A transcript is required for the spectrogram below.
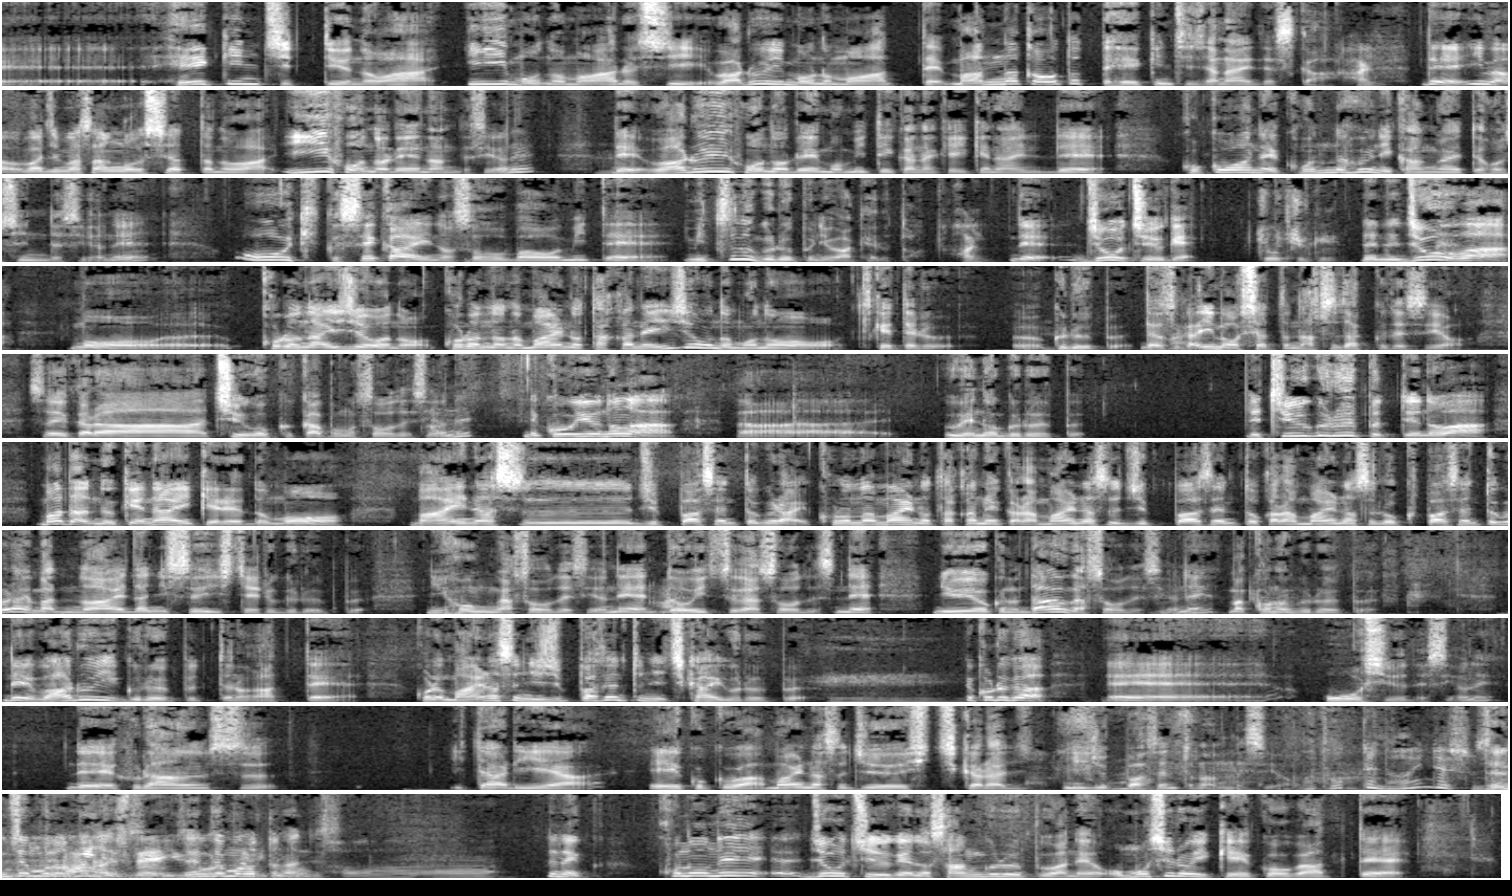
えー、平均値っていうのは、いいものもあるし、悪いものもあって、真ん中を取って平均値じゃないですか。はい、で、今、和島さんがおっしゃったのは、いい方の例なんですよね。で、悪い方の例も見ていかなきゃいけないんで、ここはね、こんなふうに考えてほしいんですよね。大きく世界の相場を見て、3つのグループに分けると。はい、で、上中下。上中下。でね、上は、もうコロナ以上の、コロナの前の高値以上のものをつけてるグループ、ですから今おっしゃったナスダックですよ、それから中国株もそうですよね、でこういうのがあ上のグループ。で、中グループっていうのは、まだ抜けないけれども、マイナス10%ぐらい、コロナ前の高値からマイナス10%からマイナス6%ぐらいまでの間に推移しているグループ。日本がそうですよね、ドイツがそうですね、ニューヨークのダウがそうですよね、まあ、このグループ。で、悪いグループっていうのがあって、これマイナス20%に近いグループ。でこれが、えー、欧州ですよね。で、フランス、イタリア、英国はマイナス17から20%なんですよ。戻ってないんですね。全然戻ってないです。全然戻ってないんです。でね、このね、上中下の3グループはね、面白い傾向があって、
